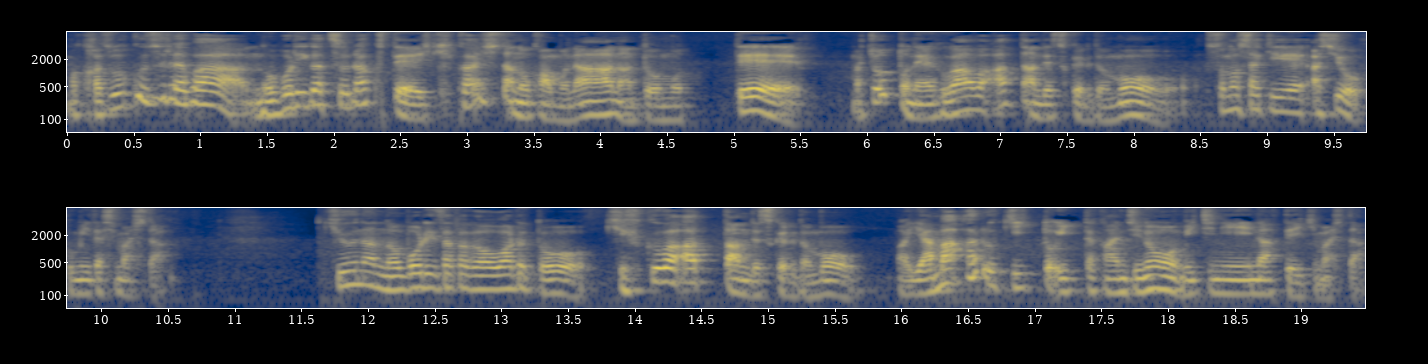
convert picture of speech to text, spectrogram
まあ、家族連れは登りが辛くて引き返したのかもなぁなんて思って、まあ、ちょっとね、不安はあったんですけれども、その先へ足を踏み出しました。急な上り坂が終わると、起伏はあったんですけれども、ま山歩きといった感じの道になっていきました。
